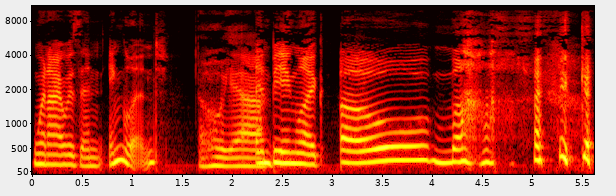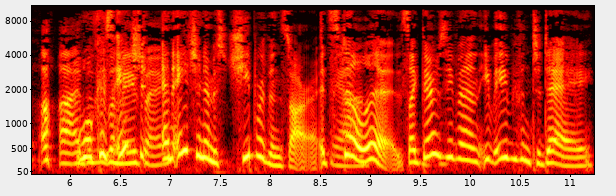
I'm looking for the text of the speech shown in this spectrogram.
when I was in England oh yeah. and being like, "Oh my god, well, because H and H and M is cheaper than Zara. It Yeah. still is. Like there's even even today,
